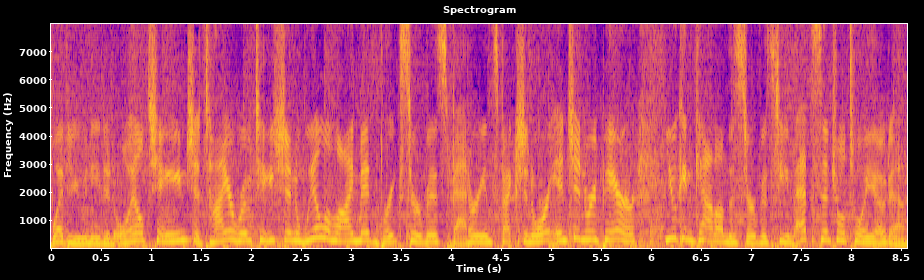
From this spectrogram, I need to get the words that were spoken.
Whether you need an oil change, a tire rotation, wheel alignment, brake service, battery inspection, or engine repair, you can count on the service team at Central Toyota.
